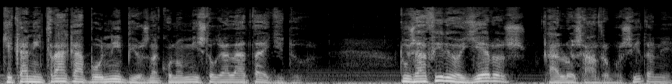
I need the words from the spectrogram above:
Και κάνει τράκα από νήπιος να οικονομήσει το γαλατάκι του. Του Ζαφύρι ο γέρος Καλός άνθρωπος ήταν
